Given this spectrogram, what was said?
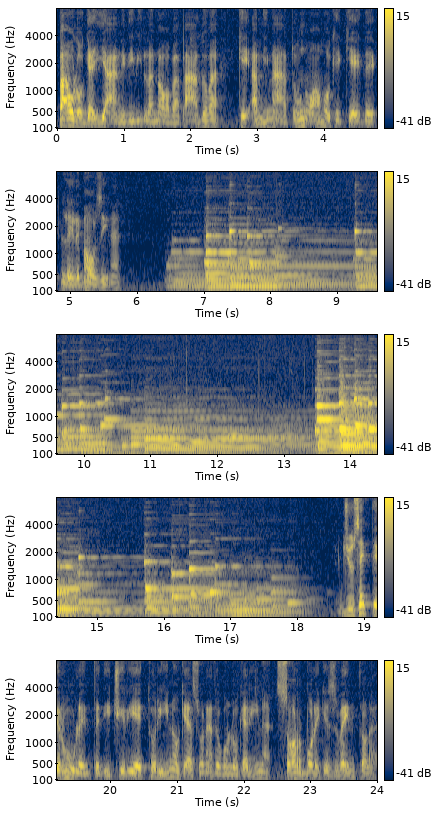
Paolo Gaiani di Villanova, Padova, che ha mimato un uomo che chiede l'elemosina. Giuseppe Rulent di Cirie Torino che ha suonato con l'ocarina Sorbole che sventola.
